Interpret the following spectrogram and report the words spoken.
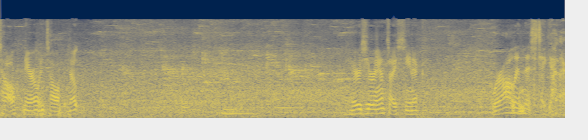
Tall, narrow and tall. Nope. Here's your anti scenic. We're all in this together.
